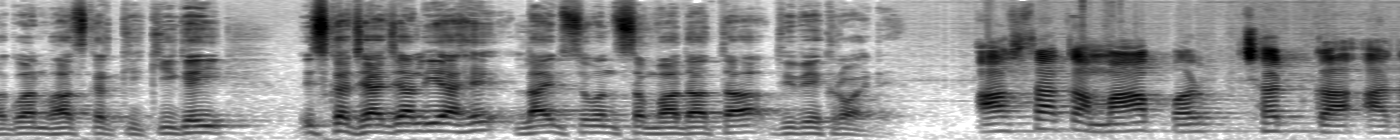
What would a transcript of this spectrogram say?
भगवान भास्कर की की गई। इसका जायजा लिया है लाइव सेवन संवाददाता विवेक रॉय ने। आस्था का महापर्व छठ का आज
